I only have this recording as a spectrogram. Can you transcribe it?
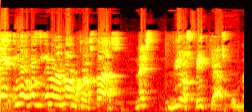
Λέει, λέει εγώ ένα νόμο χρωστάς να έχεις δύο σπίτια ας πούμε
